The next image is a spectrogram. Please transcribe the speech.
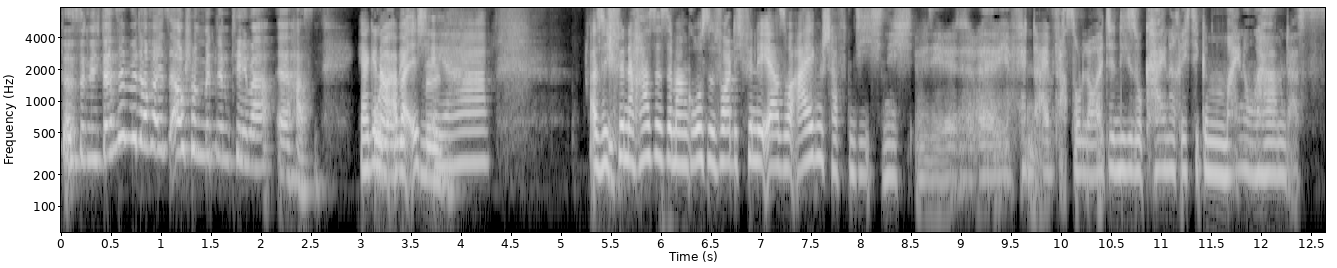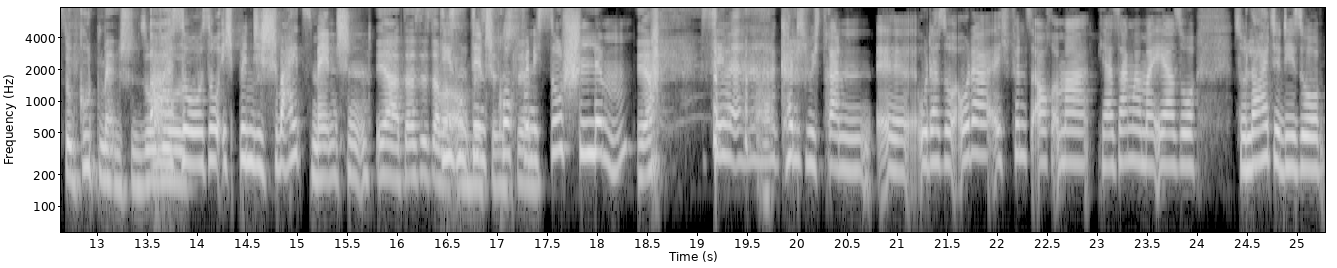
Das finde ich, dann sind wir doch jetzt auch schon mit dem Thema äh, Hassen. Ja, genau, aber ich, mögen. ja. Also ich finde, Hass ist immer ein großes Wort. Ich finde eher so Eigenschaften, die ich nicht. Ich finde einfach so Leute, die so keine richtige Meinung haben. Das. So Gutmenschen, so, Ah, so. so, ich bin die Schweiz-Menschen. Ja, das ist aber auch Diesen, ein den Spruch finde ich so schlimm. Ja. Sehr, äh, könnte ich mich dran äh, oder so oder ich finde es auch immer ja sagen wir mal eher so so Leute die so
